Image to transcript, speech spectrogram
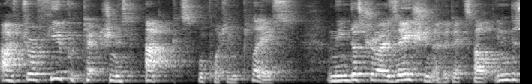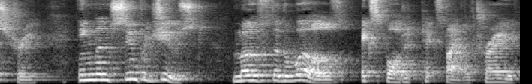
After a few protectionist acts were put in place, and the industrialisation of the textile industry, England soon produced most of the world's exported textile trade.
